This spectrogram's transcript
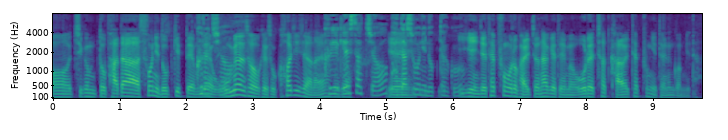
어 지금 또 바다 수온이 높기 때문에 그렇죠. 오면서 계속 커지잖아요. 그 얘기 했었죠. 예, 바다 수온이 높다고. 이게 이제 태풍으로 발전하게 되면 올해 첫 가을 태풍이 되는 겁니다.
